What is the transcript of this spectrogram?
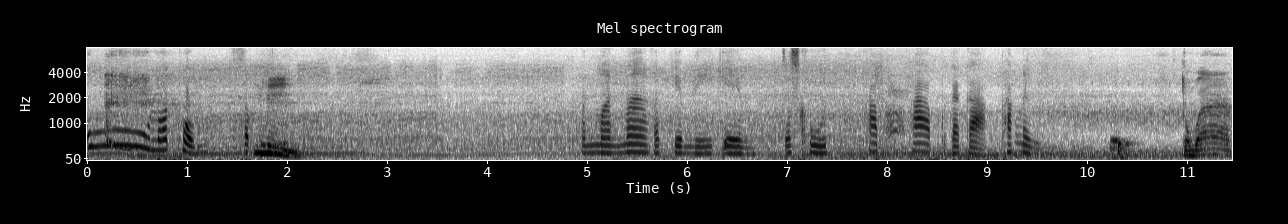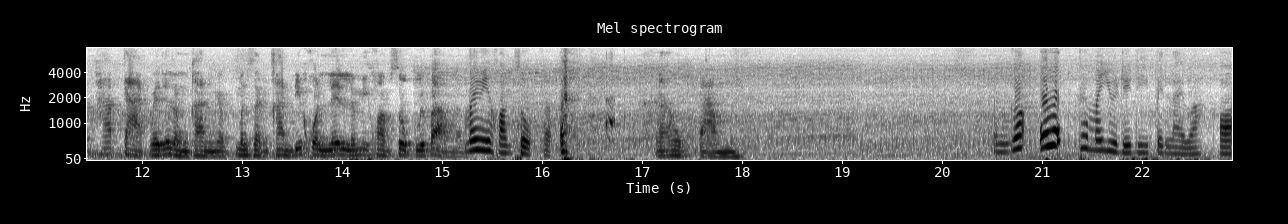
อู้รถผมสปีอืดมมันมันมากครับเกมนี้เกม Just Cool ภาพภาพกากากภาคหนึ่งผมว่าภาพกากไม่ได้สำคัญครับ มันสำคัญที่คนเล่นแล้วมีความสุขหรือเปล่าครับ ไม่มีความสุขครับเอากรรมมันก็อู้ทำไมอยู่ดีๆเป็นไรวะ อ๋อ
